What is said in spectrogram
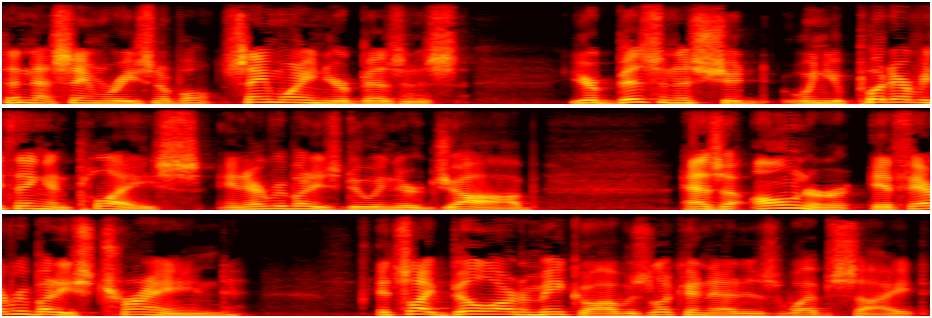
Doesn't that seem reasonable? Same way in your business. Your business should, when you put everything in place and everybody's doing their job, as an owner, if everybody's trained, it's like Bill Artemico. I was looking at his website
